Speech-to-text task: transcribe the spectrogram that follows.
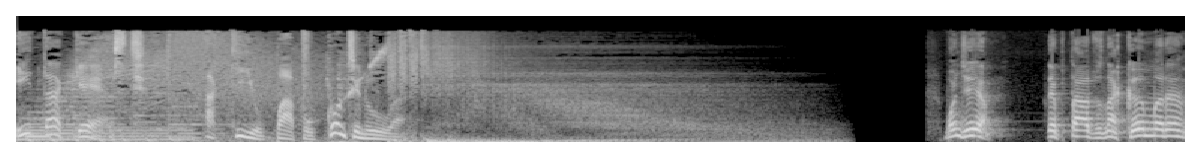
Itacast. Aqui o papo continua. Bom dia. Deputados na Câmara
